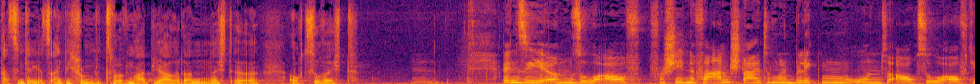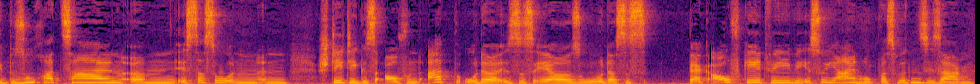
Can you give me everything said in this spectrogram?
das sind ja jetzt eigentlich schon zwölfeinhalb Jahre dann, nicht, äh, auch zu Recht. Wenn Sie ähm, so auf verschiedene Veranstaltungen blicken und auch so auf die Besucherzahlen, ähm, ist das so ein, ein, stetiges Auf und Ab oder ist es eher so, dass es bergauf geht? Wie, wie ist so Ihr Eindruck? Was würden Sie sagen?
